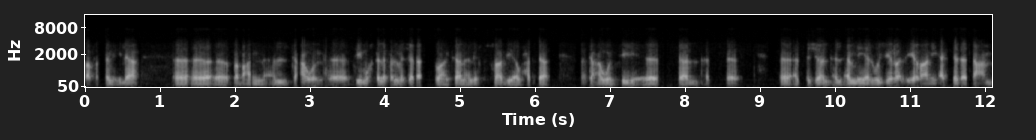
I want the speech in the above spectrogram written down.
إضافة إلى طبعا التعاون آه، في مختلف المجالات سواء كان الاقتصادي أو حتى التعاون في آه، مجال آه، آه، المجال الأمني. الوزير الإيراني أكد دعم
